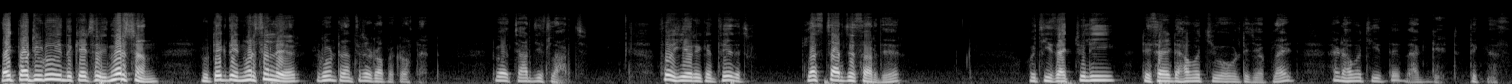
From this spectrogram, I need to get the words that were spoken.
Like what you do in the case of inversion, you take the inversion layer, you do not consider drop across that, because charge is large. So, here you can say that plus charges are there, which is actually decide how much you voltage you applied and how much is the back gate thickness.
